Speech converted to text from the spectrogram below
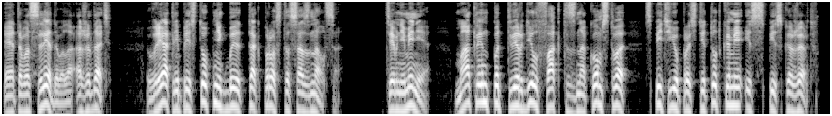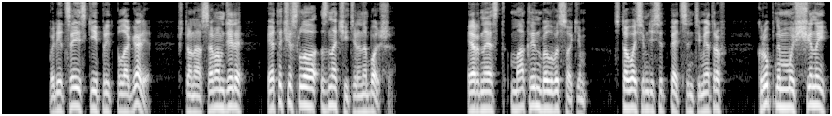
Этого следовало ожидать. Вряд ли преступник бы так просто сознался. Тем не менее, Маклин подтвердил факт знакомства с пятью проститутками из списка жертв. Полицейские предполагали, что на самом деле это число значительно больше. Эрнест Маклин был высоким, 185 сантиметров, крупным мужчиной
